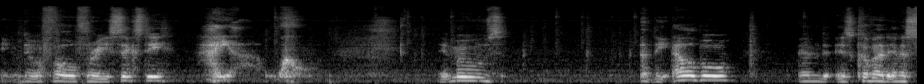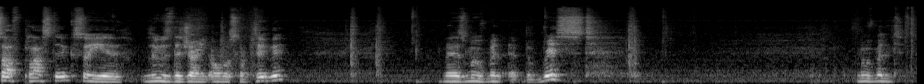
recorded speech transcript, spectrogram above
You can do a full 360. Hiya! Woo! It moves at the elbow and is covered in a soft plastic so you lose the joint almost completely. There's movement at the wrist, movement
